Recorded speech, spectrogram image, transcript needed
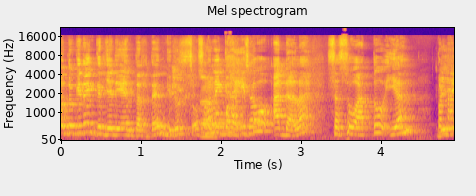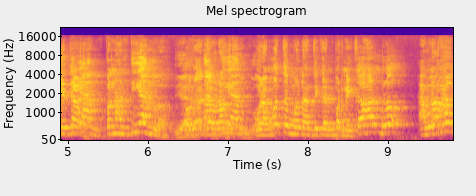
untuk kita yang kerja di entertain gitu, menikah itu adalah sesuatu yang penantian, penantian loh. Iya. Orang ada orang penantian. orang mah menantikan pernikahan, Bro. Orang mah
